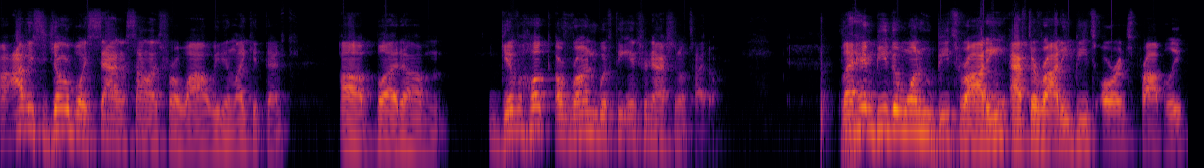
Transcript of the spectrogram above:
obviously Jungle Boy sat in silence for a while. We didn't like it then. Uh, but um, give Hook a run with the international title. Let him be the one who beats Roddy after Roddy beats Orange, probably.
